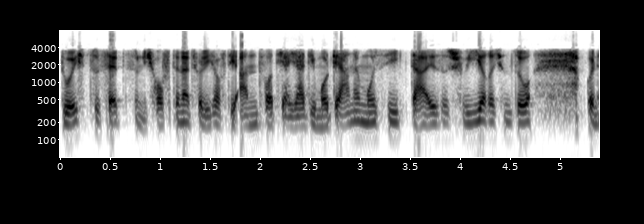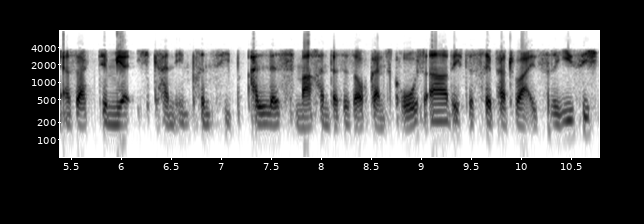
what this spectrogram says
durchzusetzen? Und ich hoffte natürlich auf die Antwort, ja, ja, die moderne Musik, da ist es schwierig und so. Und er sagte mir, ich kann im Prinzip alles machen. Das ist auch ganz großartig. Das Repertoire ist riesig.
